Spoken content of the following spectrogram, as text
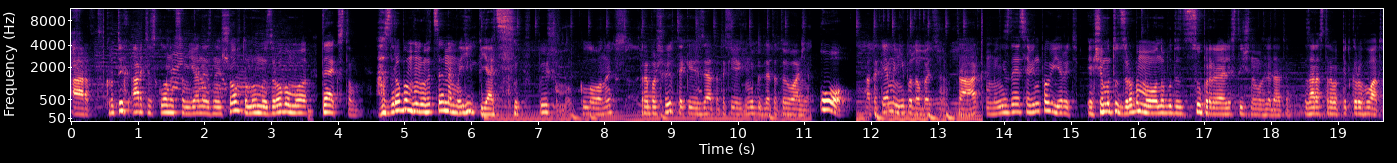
арт. Крутих артів з Клонексом я не знайшов, тому ми зробимо текстом. А зробимо ми це на моїй п'ятці. Пишемо Клонекс. Треба шрифт який взяти, такий ніби для татуювання. О! А таке мені подобається. Так, мені здається, він повірить. Якщо ми тут зробимо, воно буде супер реалістично виглядати. Зараз треба підкоригувати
